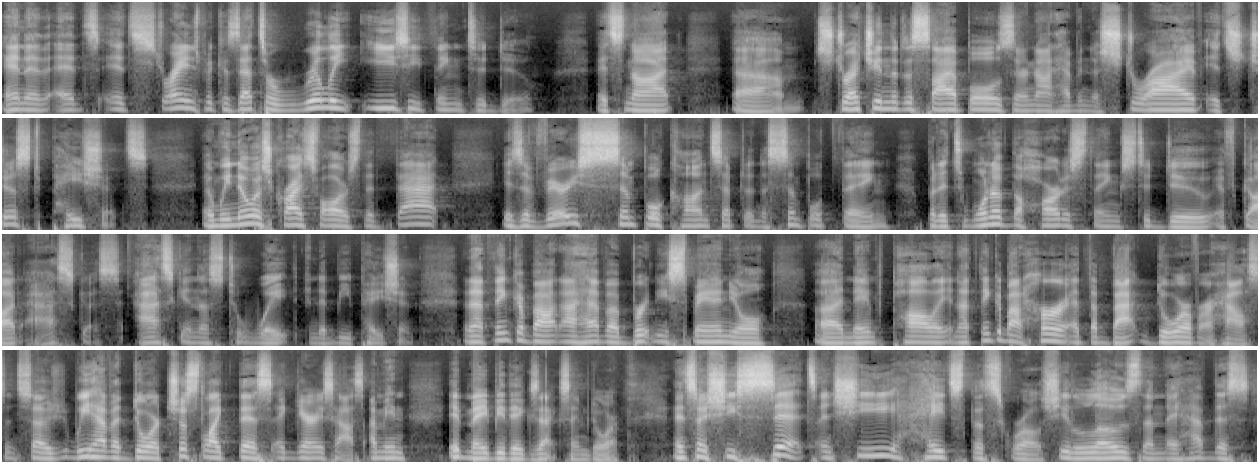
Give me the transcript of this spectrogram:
And it, it's, it's strange because that's a really easy thing to do. It's not um, stretching the disciples, they're not having to strive, it's just patience. And we know as Christ followers that that is a very simple concept and a simple thing, but it's one of the hardest things to do if God asks us, asking us to wait and to be patient. And I think about I have a Brittany Spaniel uh, named Polly, and I think about her at the back door of our house. And so we have a door just like this at Gary's house. I mean, it may be the exact same door. And so she sits and she hates the squirrels. She loathes them. They have this,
